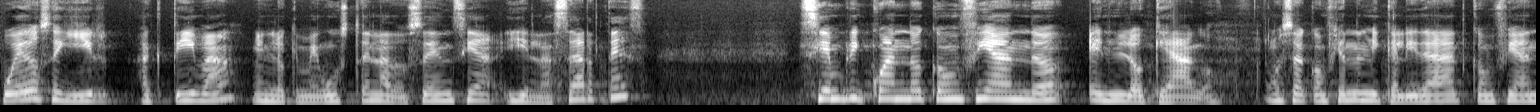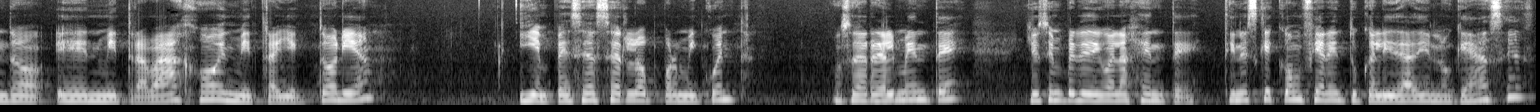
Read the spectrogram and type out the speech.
puedo seguir activa en lo que me gusta en la docencia y en las artes, siempre y cuando confiando en lo que hago. O sea, confiando en mi calidad, confiando en mi trabajo, en mi trayectoria. Y empecé a hacerlo por mi cuenta. O sea, realmente yo siempre le digo a la gente, tienes que confiar en tu calidad y en lo que haces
